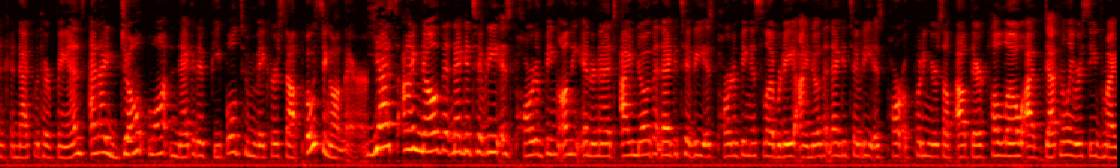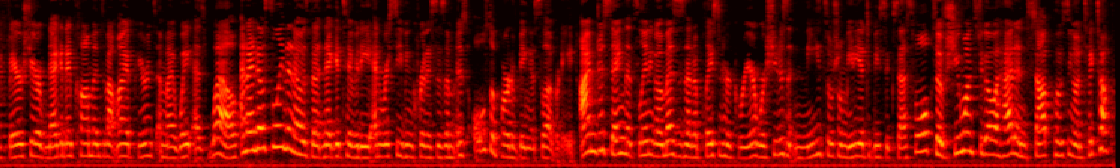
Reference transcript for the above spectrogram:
and connect with her fans. And I don't want negative people to make her stop posting on there. Yes, I know that negativity is part of being on the internet. I know that negativity is part of being a celebrity. I know that negativity is part of putting yourself out there. Hello, I've definitely received my fair share of negative comments about my appearance and my weight as well. And I know Selena knows that negativity and receiving criticism is also part of being a celebrity. I'm just saying that Selena Gomez is at a place in her career where she doesn't need social media to be successful. So if she wants to go ahead and stop posting on TikTok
